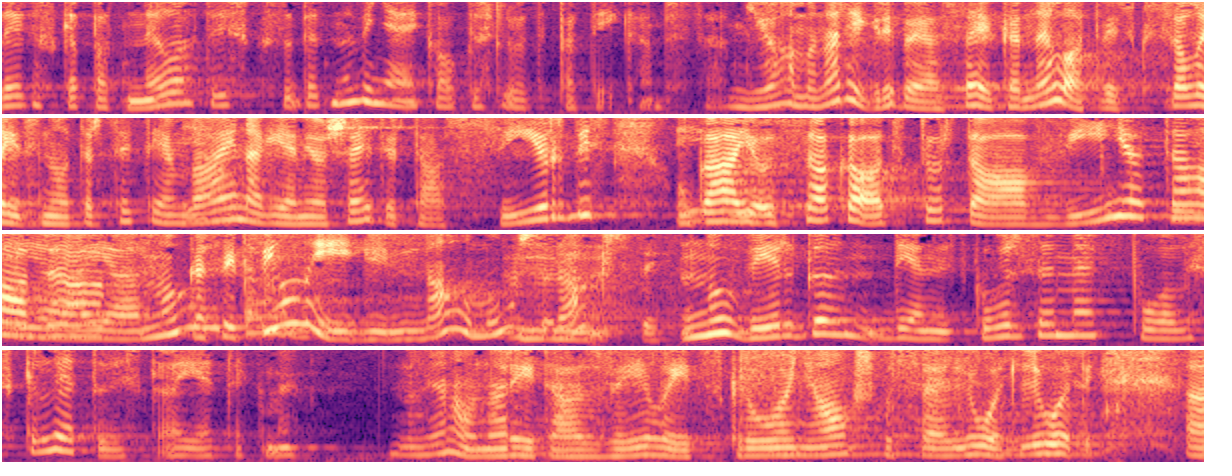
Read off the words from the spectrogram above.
Liekas, ka pat nelatvisks, bet nu, viņai kaut kas ļoti patīkams. Tāds. Jā, man arī gribējās teikt, ka nelatvisks salīdzinot ar citiem Jā. vainagiem, jo šeit ir tās sirdis, un jā. kā jūs sakāt, tur tā vija tāda, jā, jā, nu, kas ir tā. pilnīgi nav mūsu mm. raksti. Nu, virga, dienvidkurzemē, poliska, lietuviskā ietekme. Nu jā, un arī tā zīlītes kroņa augšpusē ļoti, ļoti uh,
